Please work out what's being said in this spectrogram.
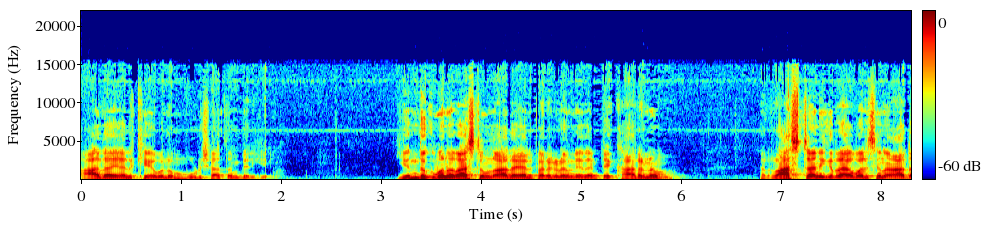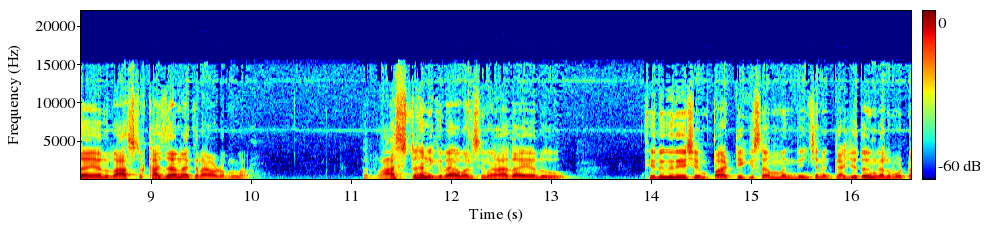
ఆదాయాలు కేవలం మూడు శాతం పెరిగాయి. ఎందుకు మన రాష్ట్రంలో ఆదాయాలు పెరగడం లేదంటే కారణం రాష్ట్రానికి రావాల్సిన ఆదాయాలు రాష్ట్ర ఖజానాకు రావడంలా. రాష్ట్రానికి రావాల్సిన ఆదాయాలు తెలుగుదేశం పార్టీకి సంబంధించిన గజ దొంగల ముఠ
